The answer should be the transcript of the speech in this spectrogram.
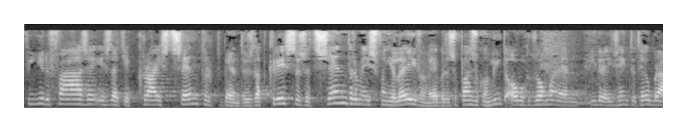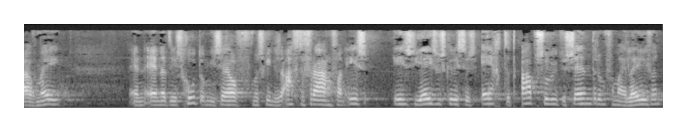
vierde fase is dat je Christ-centered bent. Dus dat Christus het centrum is van je leven. We hebben er zo pas ook een lied over gezongen en iedereen zingt het heel braaf mee. En, en het is goed om jezelf misschien eens af te vragen van is, is Jezus Christus echt het absolute centrum van mijn leven?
